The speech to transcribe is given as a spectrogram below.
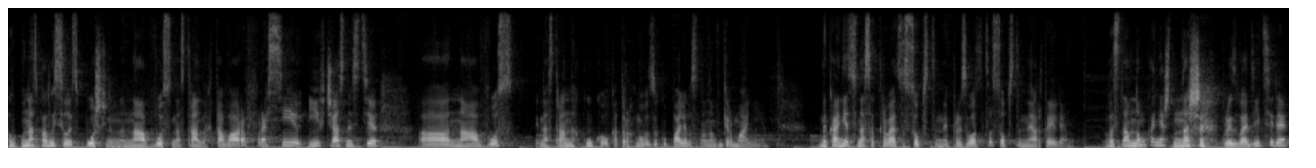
у нас повысилась пошлина на ввоз иностранных товаров в Россию и, в частности, а, на ввоз иностранных кукол, которых мы закупали в основном в Германии. Наконец, у нас открывается собственное производство, собственные артели. В основном, конечно, наши производители а,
